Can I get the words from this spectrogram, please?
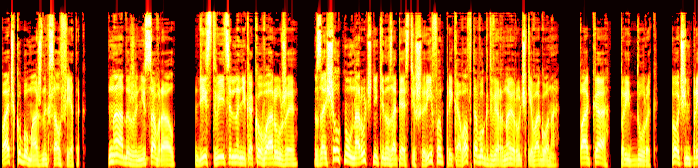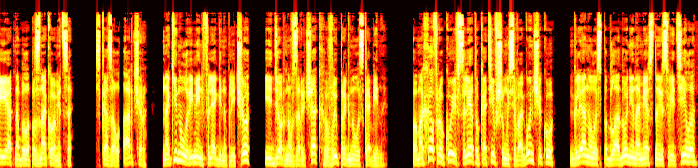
пачку бумажных салфеток. Надо же, не соврал. Действительно никакого оружия. Защелкнул наручники на запястье шерифа, приковав того к дверной ручке вагона. «Пока, придурок!» «Очень приятно было познакомиться», — сказал Арчер, накинул ремень фляги на плечо и, дернув за рычаг, выпрыгнул из кабины. Помахав рукой вслед укатившемуся вагончику, глянул из-под ладони на местное светило,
